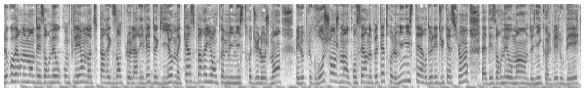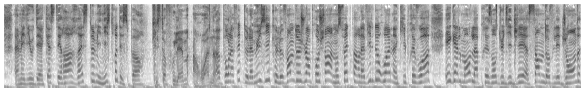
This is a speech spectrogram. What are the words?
Le gouvernement désormais au complet. On note par exemple l'arrivée de Guillaume Casbarian comme ministre du Logement. Mais le plus gros changement concerne peut-être le ministère de l'Éducation. Désormais aux mains de Nicole Belloubet. Amélie Oudéa-Castera reste ministre des Sports. Christophe Willem à Rouen. Pour la fête de la musique, le 22 juin prochain, annonce faite par la ville de Rouen qui prévoit également la présence du DJ Sound of Legend.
